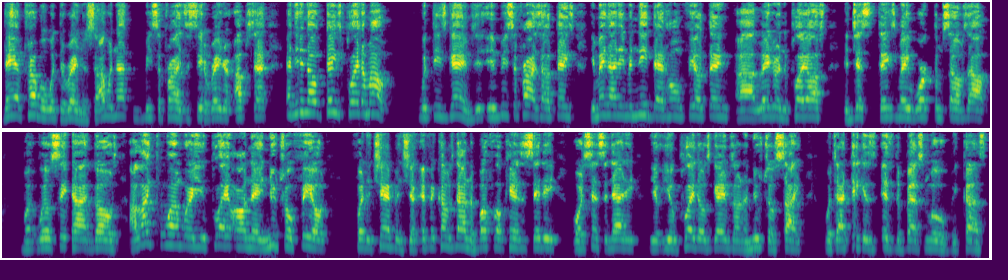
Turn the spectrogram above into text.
they have trouble with the Raiders. So I would not be surprised to see a Raider upset. And you know things played them out with these games. You'd be surprised how things you may not even need that home field thing uh, later in the playoffs. It just things may work themselves out, but we'll see how it goes. I like the one where you play on a neutral field for the championship. If it comes down to Buffalo, Kansas City, or Cincinnati, you you play those games on a neutral site, which I think is is the best move because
